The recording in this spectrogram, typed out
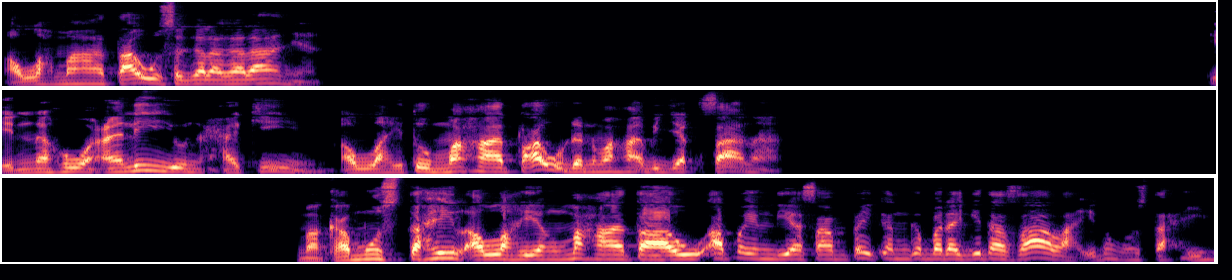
Allah maha tahu segala-galanya. Innahu aliyun hakim. Allah itu maha tahu dan maha bijaksana. Maka mustahil Allah yang maha tahu apa yang dia sampaikan kepada kita salah. Itu mustahil.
